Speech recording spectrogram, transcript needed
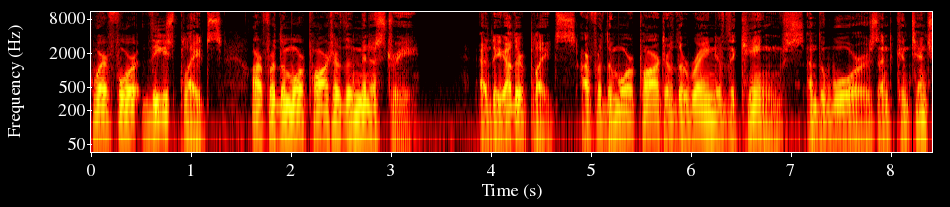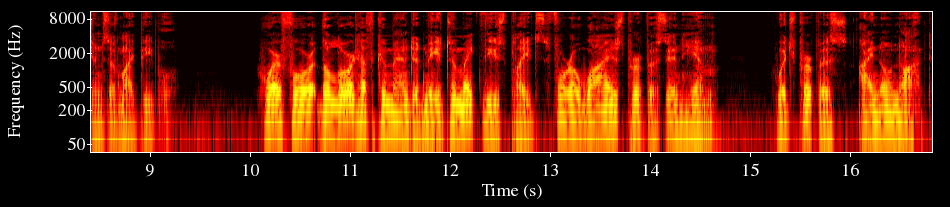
Wherefore these plates are for the more part of the ministry, and the other plates are for the more part of the reign of the kings, and the wars and contentions of my people. Wherefore the Lord hath commanded me to make these plates for a wise purpose in him, which purpose I know not.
